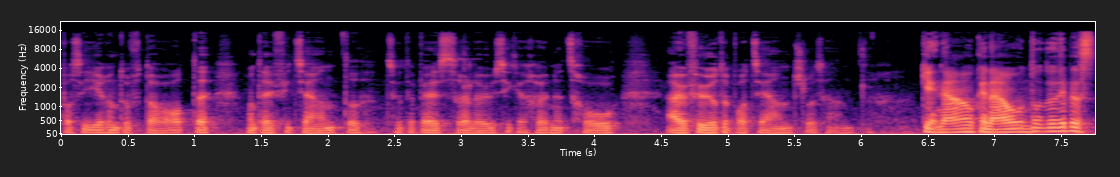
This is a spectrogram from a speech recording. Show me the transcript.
basierend auf Daten und effizienter zu den besseren Lösungen können zu kommen, auch für den Patienten schlussendlich. Genau, genau. Und, und das,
